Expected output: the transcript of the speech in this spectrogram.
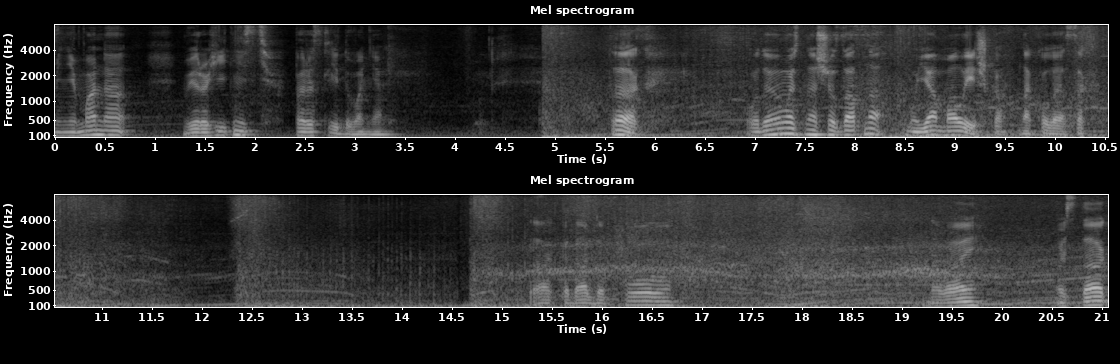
Мінімальна вірогідність переслідування. Так. Подивимось, на що здатна моя малишка на колесах. Так, педаль до полу. Давай. Ось так.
